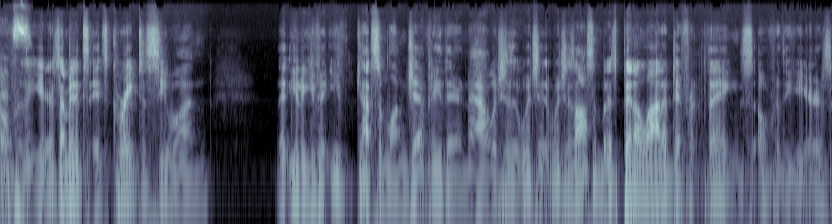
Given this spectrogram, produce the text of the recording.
over the years. I mean, it's it's great to see one that you know you've you've got some longevity there now, which is which is which is awesome. But it's been a lot of different things over the years.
